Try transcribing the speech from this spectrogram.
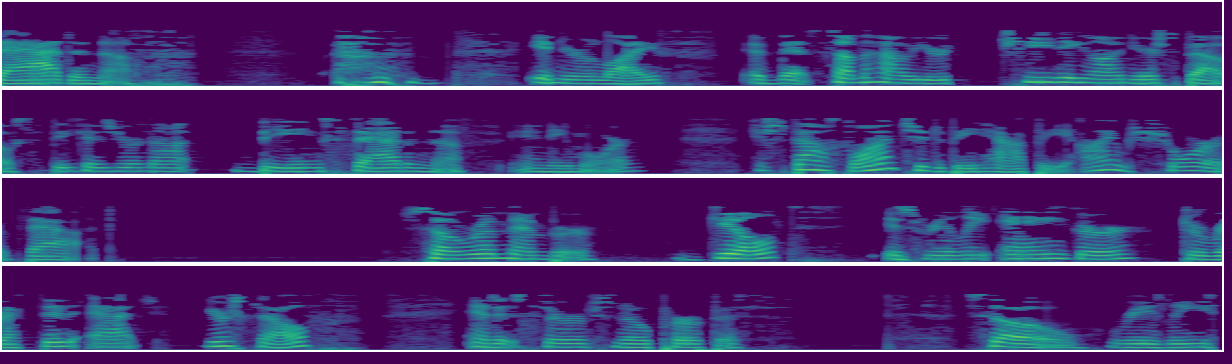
sad enough in your life and that somehow you're cheating on your spouse because you're not being sad enough anymore. Your spouse wants you to be happy. I'm sure of that. So remember, guilt is really anger directed at yourself and it serves no purpose. So release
